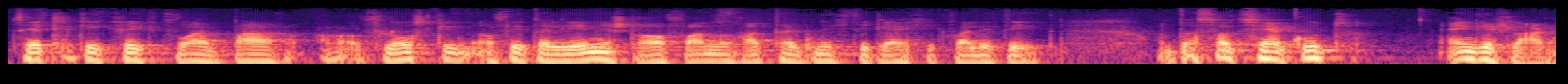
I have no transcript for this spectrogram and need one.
Zettel gekriegt, wo ein paar Floskeln auf Italienisch drauf waren und hat halt nicht die gleiche Qualität. Und das hat sehr gut eingeschlagen.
